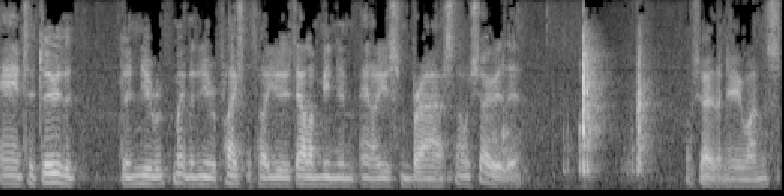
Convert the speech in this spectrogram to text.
and to do the the new make the new replacements, I used aluminium and I used some brass. I'll show you the I'll show you the new ones.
